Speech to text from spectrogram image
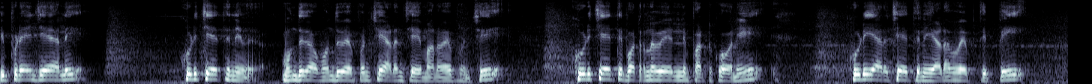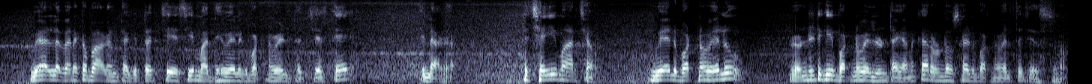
ఇప్పుడు ఏం చేయాలి? కుడి చేతిని ముందుగా ముందు వైపు ఉంచి ఎడం చేయి మన వైపు ఉంచి కుడి చేతి బొటన వేలిని పట్టుకొని కుడి అరచేతిని ఎడం వైపు తిప్పి వేళ్ళ వెనక భాగం టచ్ టచ్ చేసి మధ్య వేలికి బొటన వేలు టచ్ చేస్తే ఇలాగా. చెయ్యి మార్చాం. వేలు బొటన వేలు రెండింటికి బొటన వేలు ఉంటాయి కనుక రెండో సైడ్ బొటన వేలుతో చేస్తున్నాం.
